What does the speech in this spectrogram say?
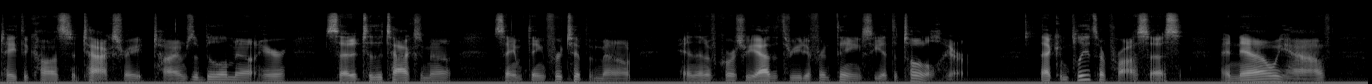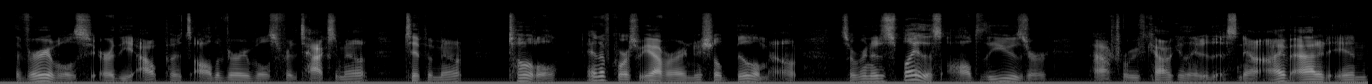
Take the constant tax rate times the bill amount here, set it to the tax amount, same thing for tip amount, and then of course we add the three different things to get the total here. That completes our process, and now we have the variables or the outputs, all the variables for the tax amount, tip amount, total, and of course we have our initial bill amount. So we're going to display this all to the user after we've calculated this. Now I've added in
